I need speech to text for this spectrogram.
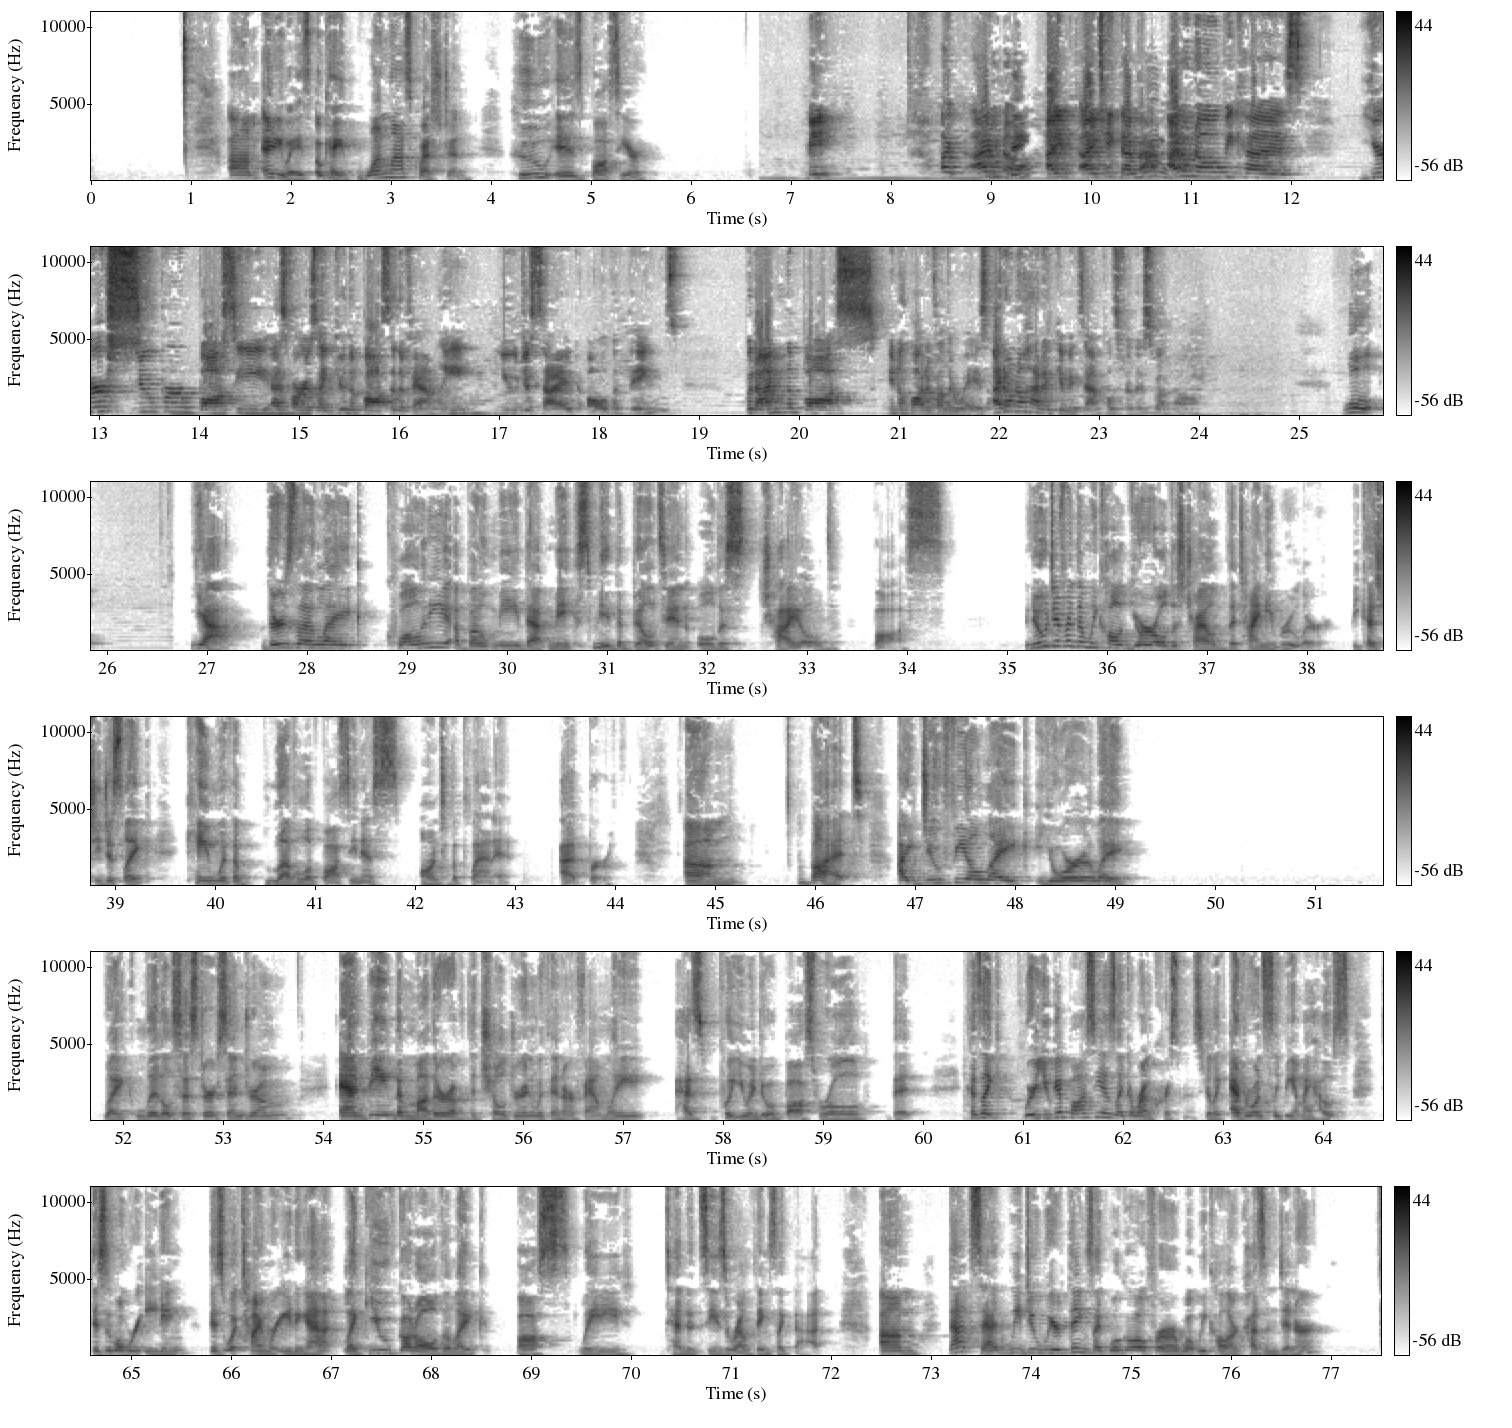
Um, anyways, okay, one last question. Who is bossier? Me. I, I don't know. think? I, I take that back. I don't know because you're super bossy as far as like you're the boss of the family. You decide all the things. But I'm the boss in a lot of other ways. I don't know how to give examples for this one though. Well, yeah, there's a like quality about me that makes me the built-in oldest child boss. No different than we called your oldest child the tiny ruler because she just like came with a level of bossiness onto the planet at birth. Um but I do feel like you're like like little sister syndrome and being the mother of the children within our family has put you into a boss role that because like where you get bossy is like around christmas. You're like everyone's sleeping at my house. This is what we're eating. This is what time we're eating at. Like you've got all the like boss lady tendencies around things like that. Um that said we do weird things. Like we'll go out for our, what we call our cousin dinner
